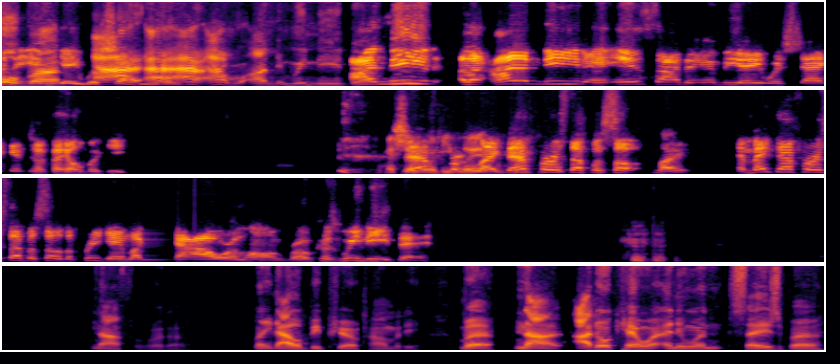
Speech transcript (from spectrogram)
bull, the bro. NBA with I, Shaq. bro. I, I, I, I, we need. That, I bro. need like I need an inside the NBA with Shaq and JaVale McGee. That That would be fir- lit. like that first episode, like, and make that first episode the pregame like an hour long, bro, because we need that. Nah, for real though. Like that would be pure comedy. But nah, I don't care what anyone says, bro.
